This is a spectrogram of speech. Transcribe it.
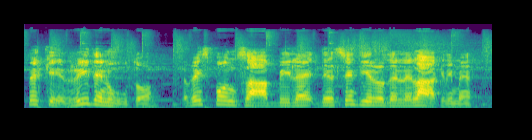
Perché ritenuto responsabile del sentiero delle lacrime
